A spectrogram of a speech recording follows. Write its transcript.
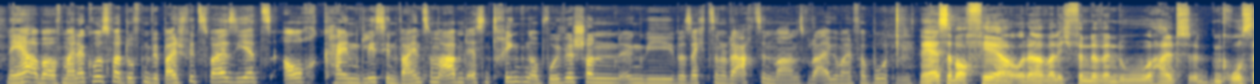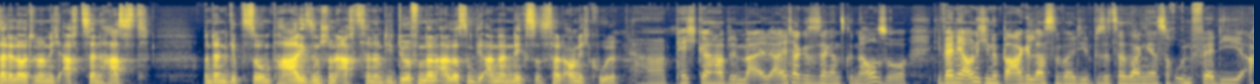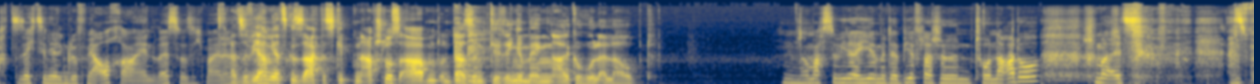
Naja, aber auf meiner Kursfahrt durften wir beispielsweise jetzt auch kein Gläschen Wein zum Abendessen trinken, obwohl wir schon irgendwie über 16 oder 18 waren. Es wurde allgemein verboten. Naja, ist aber auch fair, oder? Weil ich finde, wenn du halt einen Großteil der Leute noch nicht 18 hast, und dann gibt es so ein paar, die sind schon 18 und die dürfen dann alles und die anderen nichts. Das ist halt auch nicht cool. Ja, Pech gehabt. Im Alltag ist es ja ganz genauso. Die werden ja auch nicht in eine Bar gelassen, weil die Besitzer sagen, ja, ist doch unfair, die 18-, 16-Jährigen dürfen ja auch rein. Weißt du, was ich meine? Also wir haben jetzt gesagt, es gibt einen Abschlussabend und da sind geringe Mengen Alkohol erlaubt. Hm, dann machst du wieder hier mit der Bierflasche einen Tornado. Schon mal als als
